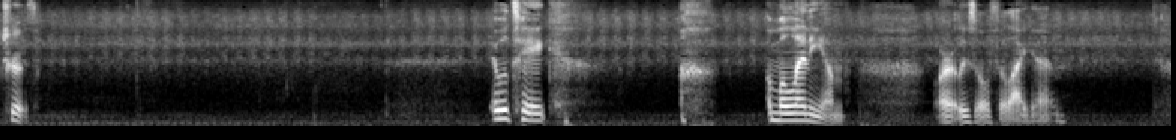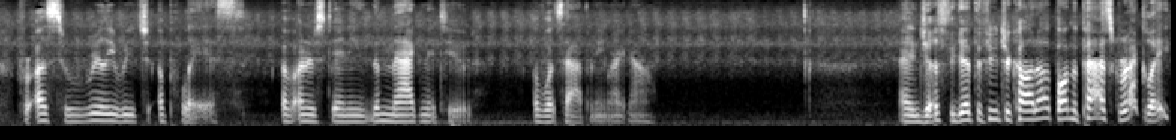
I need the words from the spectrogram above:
truth. It will take a millennium, or at least it will feel like it for us to really reach a place of understanding the magnitude of what's happening right now. And just to get the future caught up on the past correctly,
